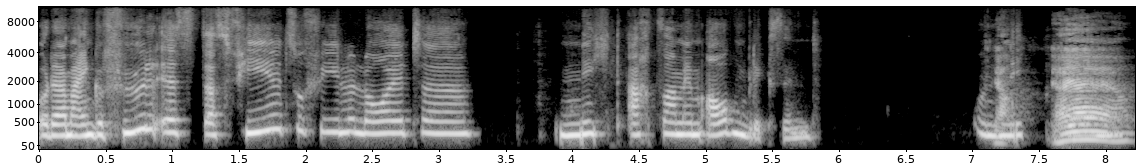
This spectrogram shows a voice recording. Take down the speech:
oder mein Gefühl ist, dass viel zu viele Leute nicht achtsam im Augenblick sind. Und ja. Nicht, ja, ja, ja, ja.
